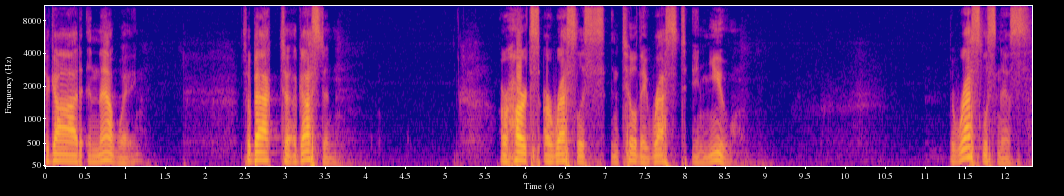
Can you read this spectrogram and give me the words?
to God in that way. So back to Augustine. Our hearts are restless until they rest in you. The restlessness,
